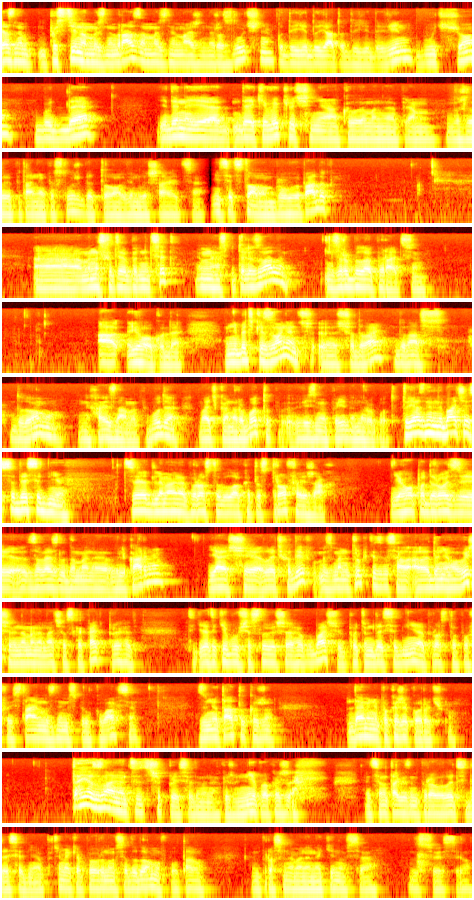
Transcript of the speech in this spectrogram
Я з ним постійно ми з ним разом, ми з ним майже нерозлучні. Куди їду я, туди їде він. Будь-що, будь-де. Єдине є деякі виключення, коли в мене прям важливі питання по службі, то він лишається. Місяць тому був випадок. Е, мене схватив апендицит, мене госпіталізували, зробили операцію. А його куди? Мені батьки дзвонять, е, що давай до нас додому, нехай з нами побуде. Батько на роботу візьме, поїде на роботу. То я з ним не бачився 10 днів. Це для мене просто була катастрофа і жах. Його по дорозі завезли до мене в лікарню. Я ще ледь ходив, з мене трубки звисали, але до нього вийшов, він на мене почав скакати, пригати. Я такий був щасливий, що я його побачив. Потім 10 днів я просто по фейстайму з ним спілкувався. Дзвоню тату, кажу: дай мені покажи корочку. Та я зайнятий, відчепись від мене. Кажу, ні, покажи. І це так з ним провели ці 10 днів. Потім, як я повернувся додому в Полтаву, він просто на мене накинувся з усієї сили.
